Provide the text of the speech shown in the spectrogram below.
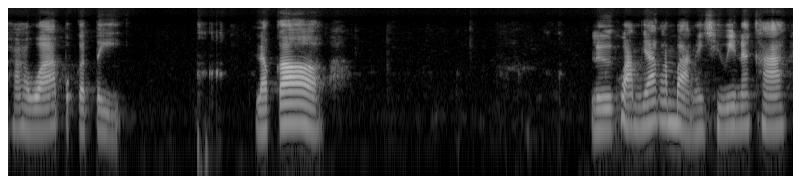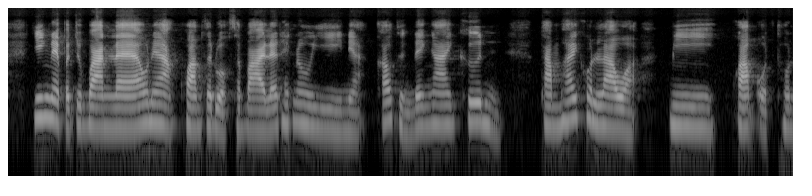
ภาวะปกติ แล้วก็ หรือความยากลำบากในชีวิตนะคะ ยิ่งในปัจจุบันแล้วเนี่ยความสะดวกสบายและเทคโนโลยีเนี่ยเข้าถึงได้ง่ายขึ้นทำให้คนเราอะมีความอดทน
